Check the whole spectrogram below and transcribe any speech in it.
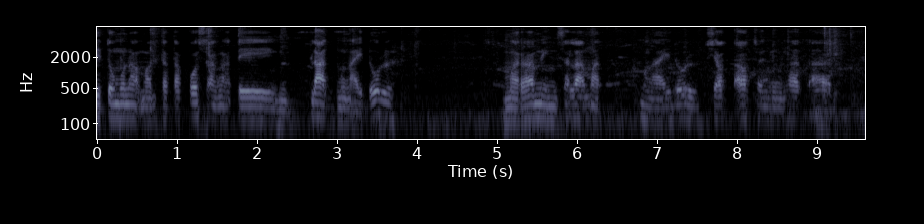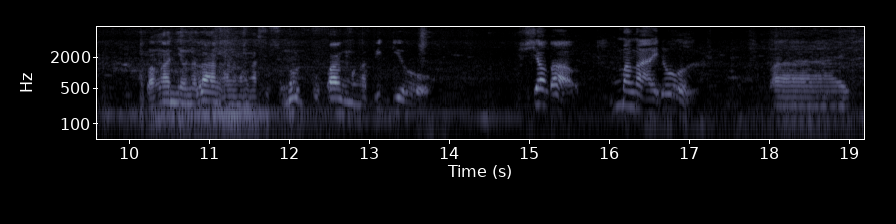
Dito muna magtatapos ang ating vlog mga idol. Maraming salamat mga idol. Shout out sa inyong lahat at Abangan nyo na lang ang mga susunod ko pang mga video. Shout out mga idol. Bye.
